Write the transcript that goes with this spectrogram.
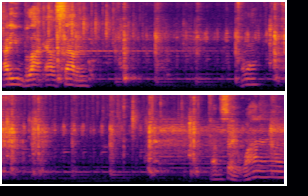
How do you block outside of? Come on. About to say, why the hell?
